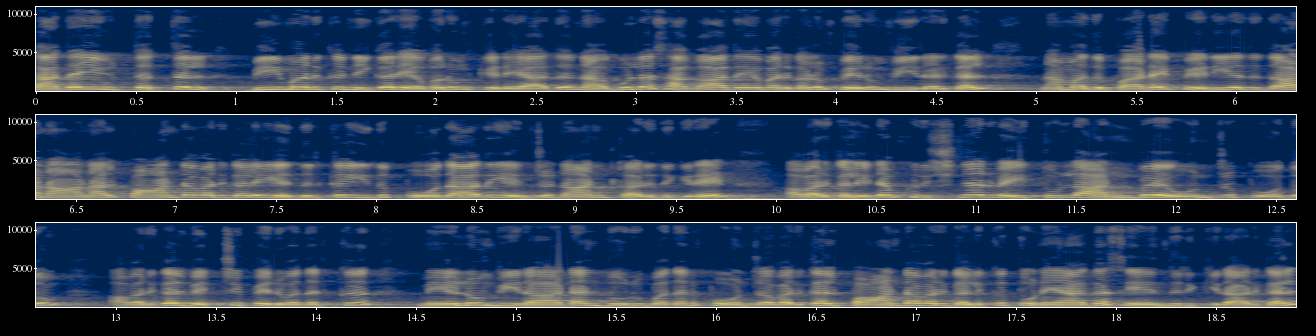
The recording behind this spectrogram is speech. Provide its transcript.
கதை யுத்தத்தில் பீமருக்கு நிகர் எவரும் கிடையாது. நகுல சகாதேவர்களும் பெரும் வீரர்கள். நமது படை பெரியதுதான். ஆனால் பாண்டவர்களை எதிர்க்க இது போதாது என்று நான் கருதுகிறேன். அவர்களிடம் கிருஷ்ணர் வைத்துள்ள அன்பு ஒன்று போதும். அவர்கள் வெற்றி பெறுவதற்கு. மேலும் விராடன் துருபதன் போன்றவர்கள் பாண்டவர்களுக்கு துணையாக சேர்ந்திருக்கிறார்கள்.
